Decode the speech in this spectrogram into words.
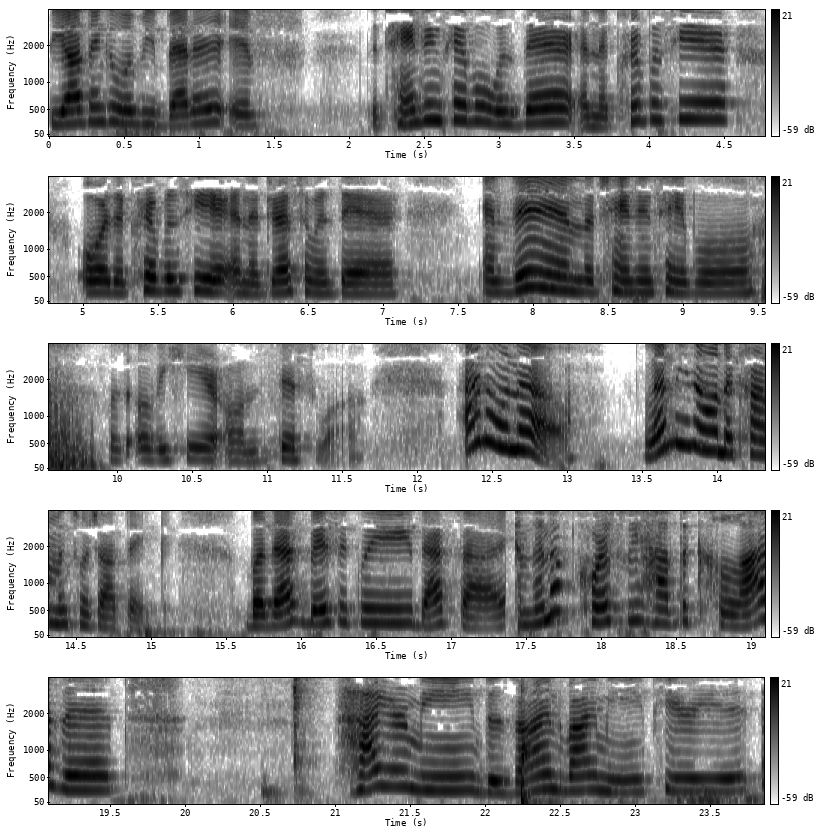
Do y'all think it would be better if the changing table was there and the crib was here? Or the crib was here and the dresser was there? And then the changing table was over here on this wall. I don't know. Let me know in the comments what y'all think. But that's basically that side. And then, of course, we have the closet hire me, designed by me, period.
